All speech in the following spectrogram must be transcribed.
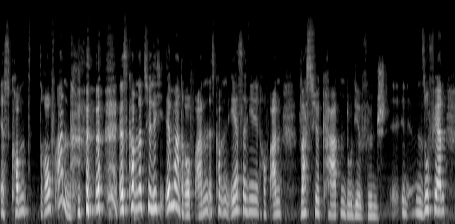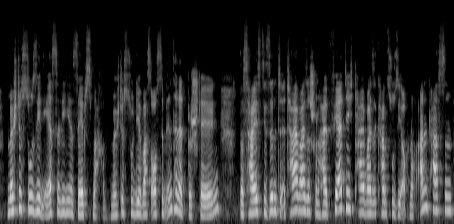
Es kommt drauf an. es kommt natürlich immer drauf an. Es kommt in erster Linie drauf an, was für Karten du dir wünschst. In, insofern möchtest du sie in erster Linie selbst machen. Möchtest du dir was aus dem Internet bestellen? Das heißt, die sind teilweise schon halb fertig, teilweise kannst du sie auch noch anpassen.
